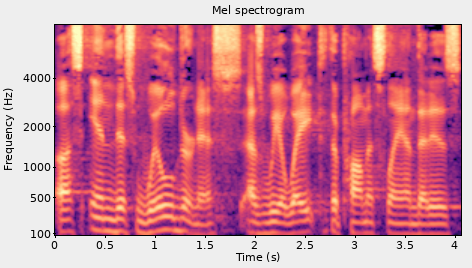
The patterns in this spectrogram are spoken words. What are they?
us in this wilderness as we await the promised land that is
